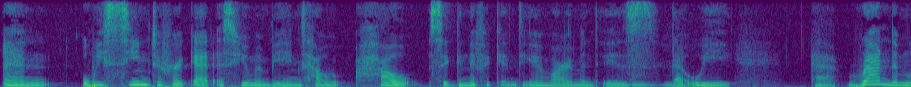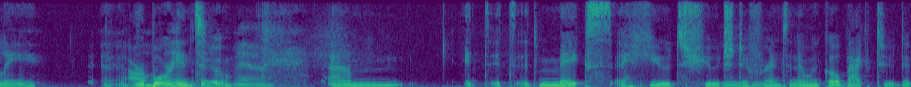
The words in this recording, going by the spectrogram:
and we seem to forget as human beings how how significant the environment is that we uh, randomly uh, are born into. Yeah. Um, it, it it makes a huge huge difference, and then we go back to the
